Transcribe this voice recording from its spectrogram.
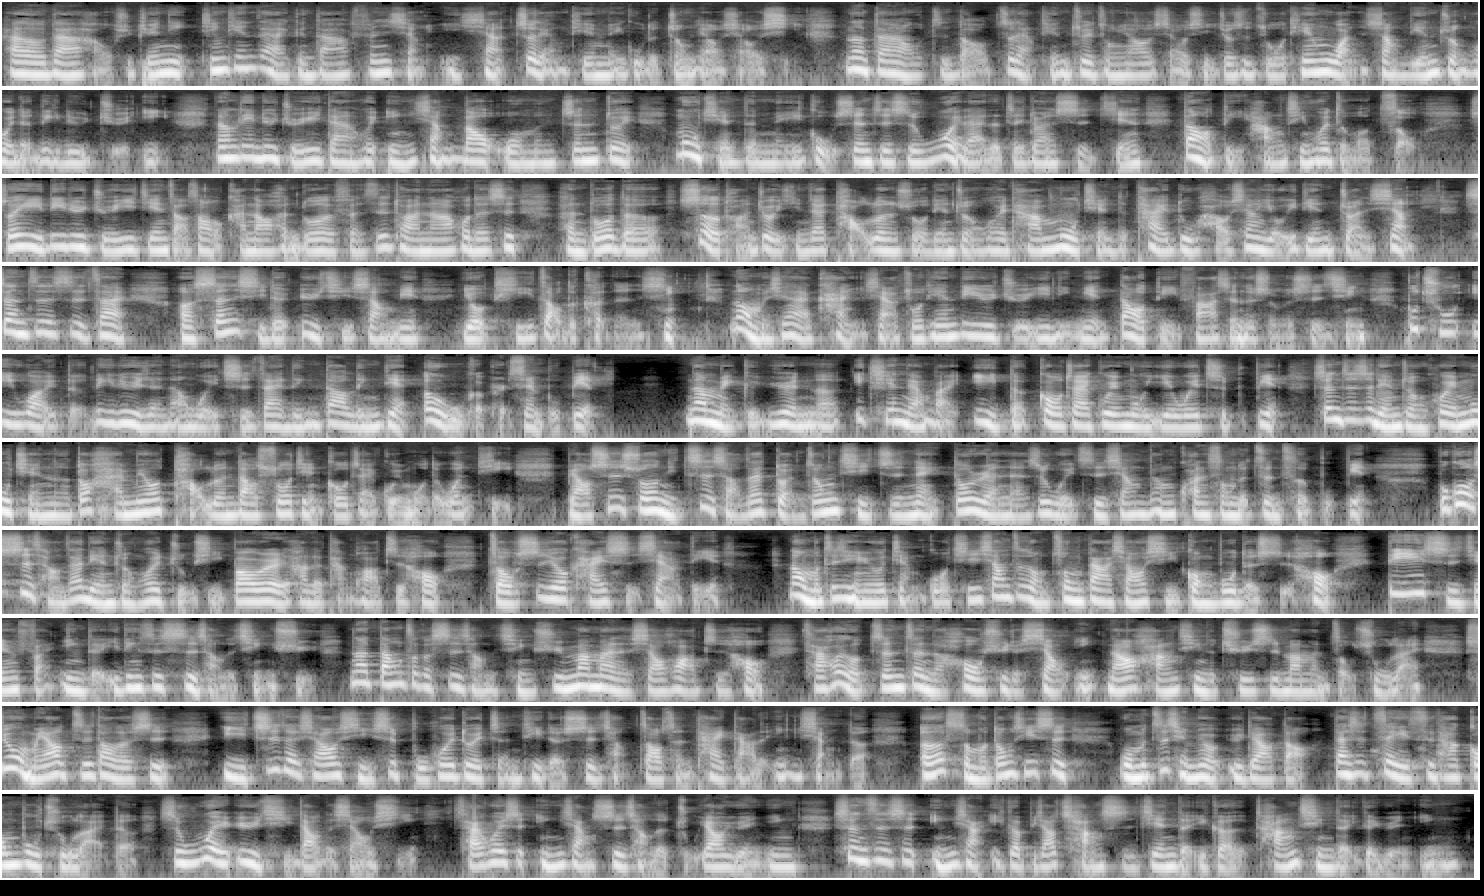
Hello，大家好，我是 Jenny，今天再来跟大家分享一下这两天美股的重要消息。那当然我知道这两天最重要的消息就是昨天晚上联准会的利率决议。那利率决议当然会影响到我们针对目前的美股，甚至是未来的这段时间到底行情会怎么走。所以利率决议今天早上我看到很多的粉丝团啊，或者是很多的社团就已经在讨论说，联准会它目前的态度好像有一点转向。甚至是在呃升息的预期上面有提早的可能性。那我们先来看一下昨天利率决议里面到底发生了什么事情。不出意外的，利率仍然维持在零到零点二五个 percent 不变。那每个月呢，一千两百亿的购债规模也维持不变，甚至是联准会目前呢都还没有讨论到缩减购债规模的问题，表示说你至少在短中期之内都仍然是维持相当宽松的政策不变。不过市场在联准会主席鲍威尔他的谈话之后，走势又开始下跌。那我们之前有讲过，其实像这种重大消息公布的时候，第一时间反映的一定是市场的情绪。那当这个市场的情绪慢慢的消化之后，才会有真正的后续的效应，然后行情的趋势慢慢走出来。所以我们要知道的是，已知的消息是不会对整体的市场造成太大的影响的。而什么东西是我们之前没有预料到，但是这一次它公布出来的是未预期到的消息，才会是影响市场的主要原因，甚至是影响一个比较长时间的一个行情的一个原因。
